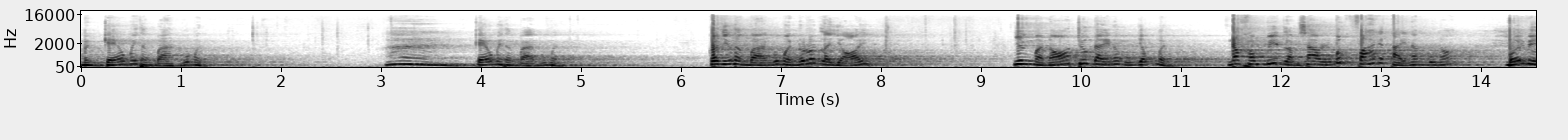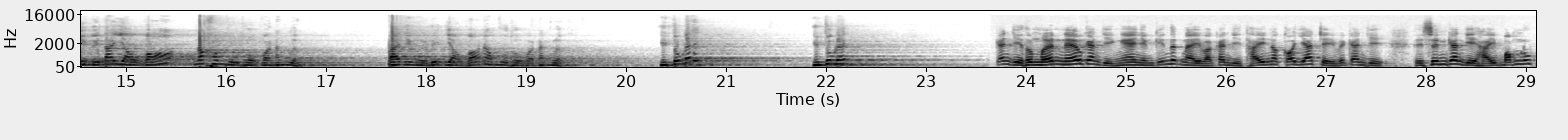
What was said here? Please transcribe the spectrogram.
mình kéo mấy thằng bạn của mình. À, kéo mấy thằng bạn của mình. Có những thằng bạn của mình nó rất là giỏi nhưng mà nó trước đây nó cũng giống mình nó không biết làm sao để bứt phá cái tài năng của nó bởi vì người ta giàu có nó không phụ thuộc vào năng lực bao nhiêu người biết giàu có nó không phụ thuộc vào năng lực nghiêm túc đấy nghiêm túc đấy các anh chị thân mến, nếu các anh chị nghe những kiến thức này và các anh chị thấy nó có giá trị với các anh chị thì xin các anh chị hãy bấm nút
